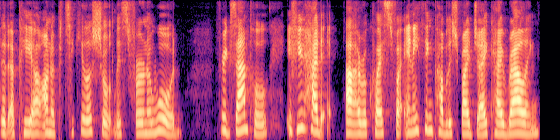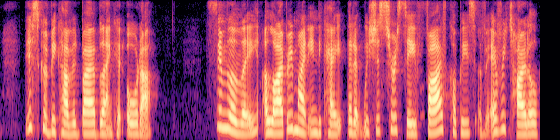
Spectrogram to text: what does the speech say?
that appear on a particular shortlist for an award. For example, if you had a request for anything published by J.K. Rowling, this could be covered by a blanket order. Similarly, a library might indicate that it wishes to receive five copies of every title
